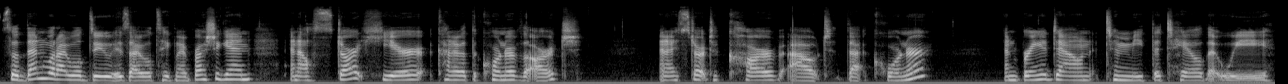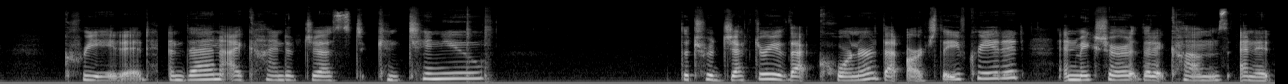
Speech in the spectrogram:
So then what I will do is I will take my brush again and I'll start here kind of at the corner of the arch and I start to carve out that corner and bring it down to meet the tail that we created. And then I kind of just continue the trajectory of that corner, that arch that you've created, and make sure that it comes and it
